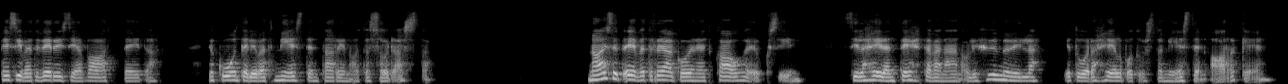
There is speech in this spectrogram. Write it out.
pesivät verisiä vaatteita ja kuuntelivat miesten tarinoita sodasta. Naiset eivät reagoineet kauheuksiin, sillä heidän tehtävänään oli hymyillä ja tuoda helpotusta miesten arkeen.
